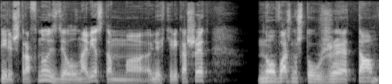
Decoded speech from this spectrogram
перед штрафной, сделал навес, там легкий рикошет – но важно, что уже там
